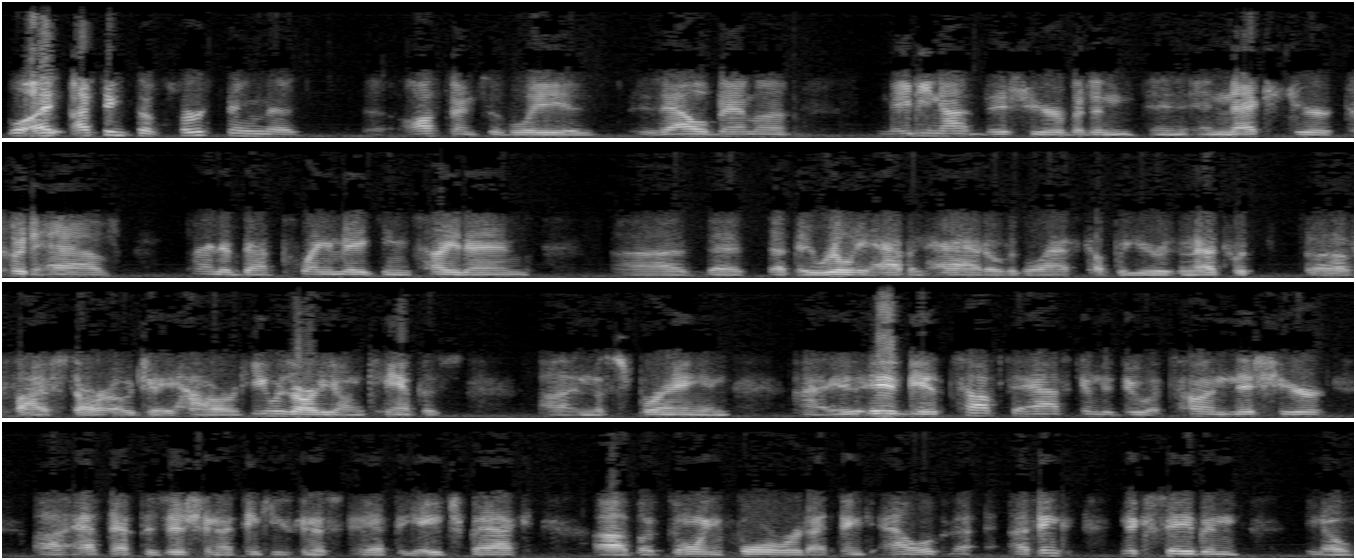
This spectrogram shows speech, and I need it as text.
Well, I, I think the first thing that offensively is, is Alabama, maybe not this year, but in, in, in next year could have kind of that playmaking tight end uh, that that they really haven't had over the last couple of years, and that's with uh, five-star OJ Howard. He was already on campus uh, in the spring, and uh, it, it'd be tough to ask him to do a ton this year uh, at that position. I think he's going to stay at the H back, uh, but going forward, I think Al, I think Nick Saban, you know,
